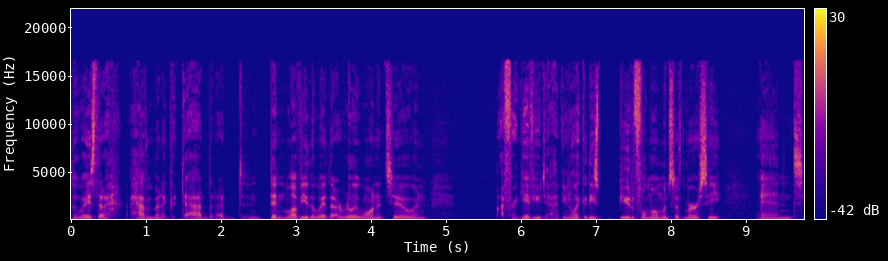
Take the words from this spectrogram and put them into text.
the ways that I, haven't been a good dad, that I didn't didn't love you the way that I really wanted to, and I forgive you, Dad. You know, like these beautiful moments of mercy, and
